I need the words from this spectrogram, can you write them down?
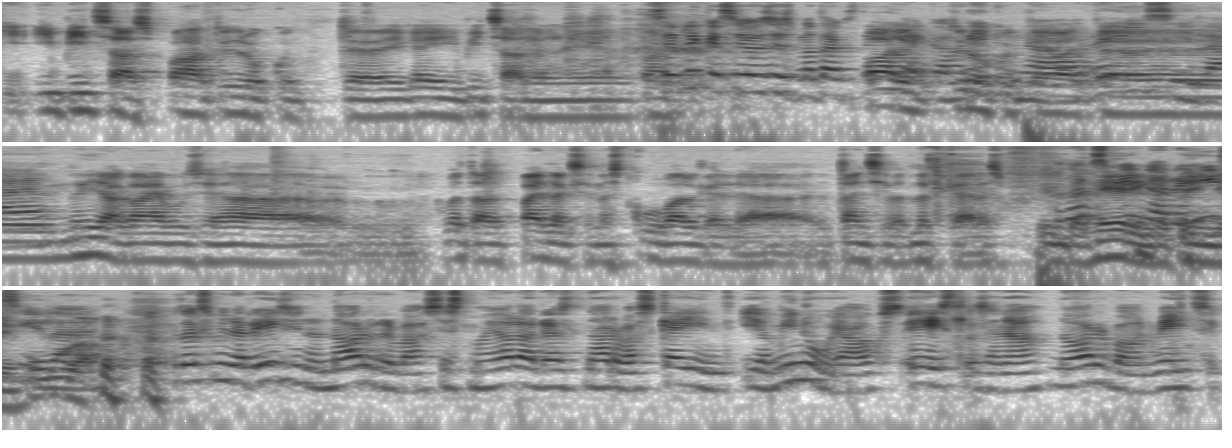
Ibitsas, pahad tüdrukud äh, ei käi Ibitsas on ju. sellega seoses ma tahaks teiega minna käivad reisile äh, nõiakaevus ja võtavad paljaks ennast kuuvalgel ja tantsivad lõkke ääres. ma tahaks minna reisile, ma tahaks minna reisile Narva, sest ma ei ole reaalselt Narvas käinud ja minu jaoks eestlasena Narva on veits see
